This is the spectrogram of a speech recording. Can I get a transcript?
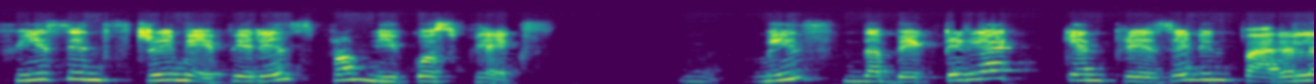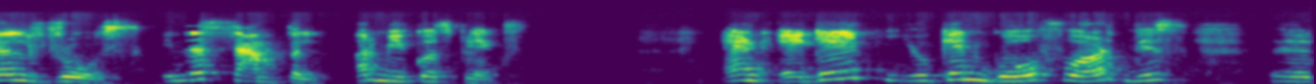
fees in stream appearance from mucous flakes. Means the bacteria can present in parallel rows in the sample or mucous flakes. And again, you can go for this uh,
